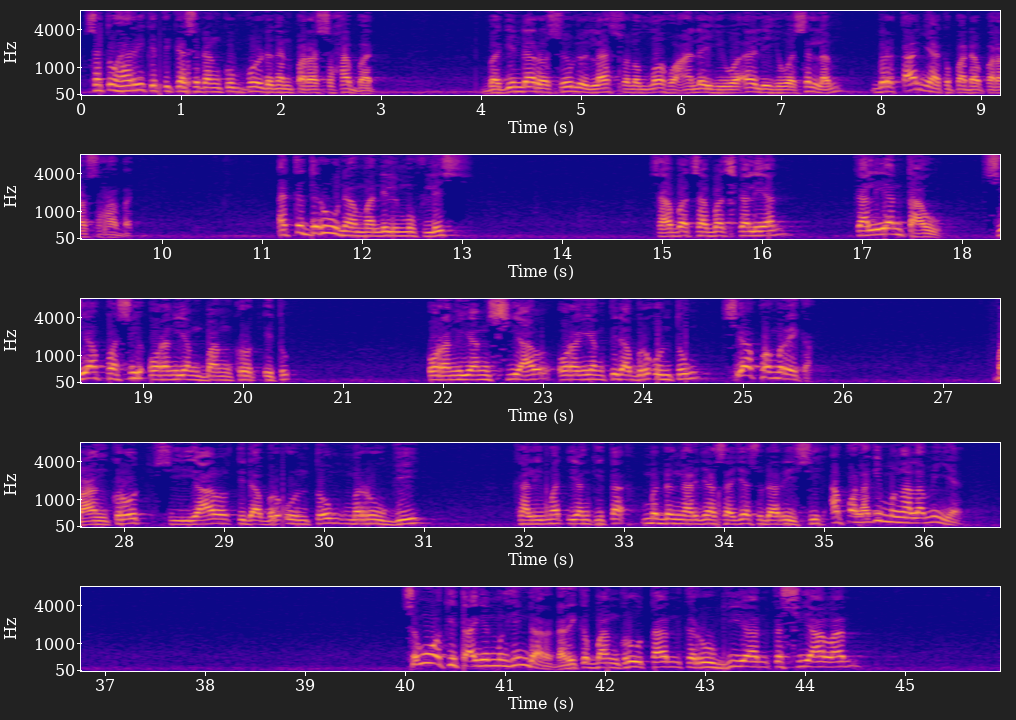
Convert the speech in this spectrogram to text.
Satu hari ketika sedang kumpul dengan para sahabat, baginda Rasulullah Shallallahu Alaihi Wasallam bertanya kepada para sahabat, Atadruna manil muflis? Sahabat-sahabat sekalian, kalian tahu siapa sih orang yang bangkrut itu? Orang yang sial, orang yang tidak beruntung, siapa mereka? Bangkrut, sial, tidak beruntung, merugi. Kalimat yang kita mendengarnya saja sudah risih, apalagi mengalaminya. Semua kita ingin menghindar dari kebangkrutan, kerugian, kesialan.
